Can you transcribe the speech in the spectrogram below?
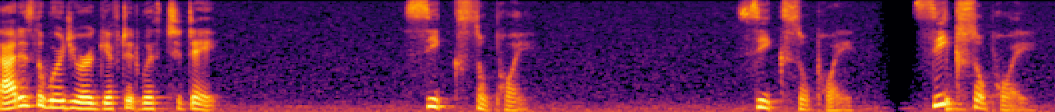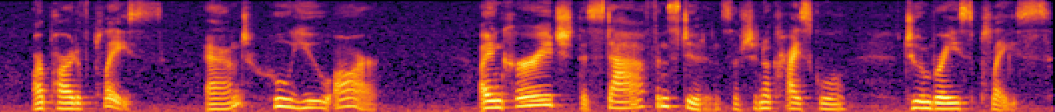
That is the word you are gifted with today. Siksopoi. Siksopoi. Siksopoi are part of place and who you are. I encourage the staff and students of Chinook High School to embrace place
